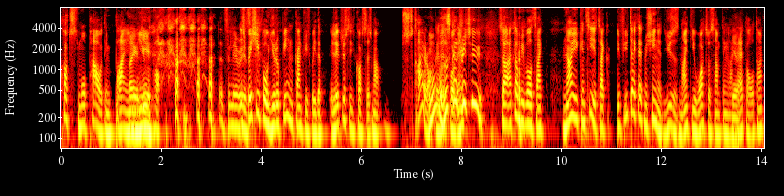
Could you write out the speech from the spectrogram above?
costs more power than buying a new hard- That's hilarious. Especially for European countries where the electricity cost is now oh, skyrocketed. this for them. country too. So I tell people it's like now you can see it's like if you take that machine that uses 90 watts or something like Yeah. that the whole time,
